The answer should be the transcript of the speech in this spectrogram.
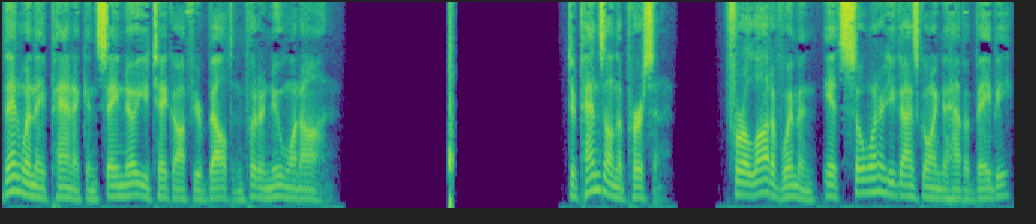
Then, when they panic and say no, you take off your belt and put a new one on. Depends on the person. For a lot of women, it's so when are you guys going to have a baby?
